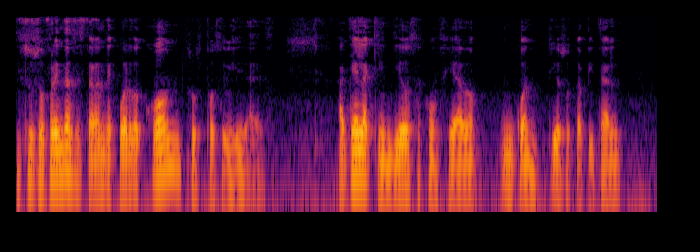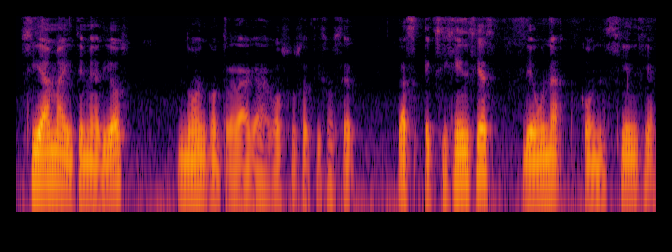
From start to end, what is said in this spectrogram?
y sus ofrendas estarán de acuerdo con sus posibilidades. Aquel a quien Dios ha confiado un cuantioso capital, si ama y teme a Dios, no encontrará gravoso satisfacer las exigencias de una conciencia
